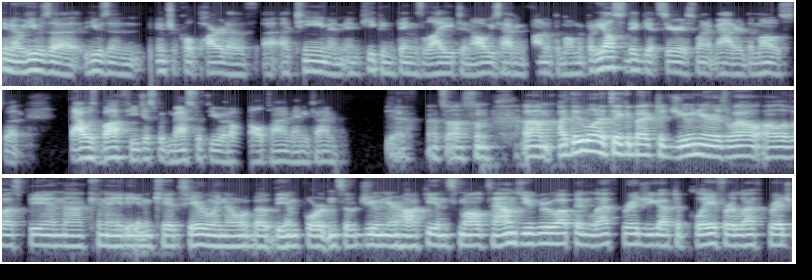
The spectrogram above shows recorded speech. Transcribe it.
you know he was a he was an integral part of a, a team and, and keeping things light and always having fun with the moment but he also did get serious when it mattered the most but that was buff. He just would mess with you at all, all time anytime. Yeah that's awesome. Um, i did want to take it back to junior as well all of us being uh, canadian kids here. We know about the importance of junior hockey in small towns. You grew up in lethbridge. You got to play for lethbridge.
